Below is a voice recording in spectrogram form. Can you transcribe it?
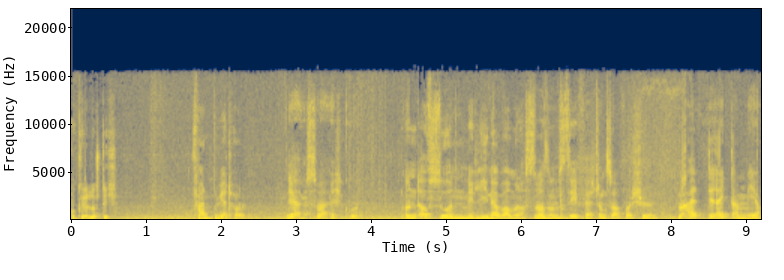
Okay, lustig. Fanden wir toll. Ja, das war echt cool. Und auf so ein Melina waren wir noch. Das war so eine Seefestung, das war voll schön. War halt direkt am Meer.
